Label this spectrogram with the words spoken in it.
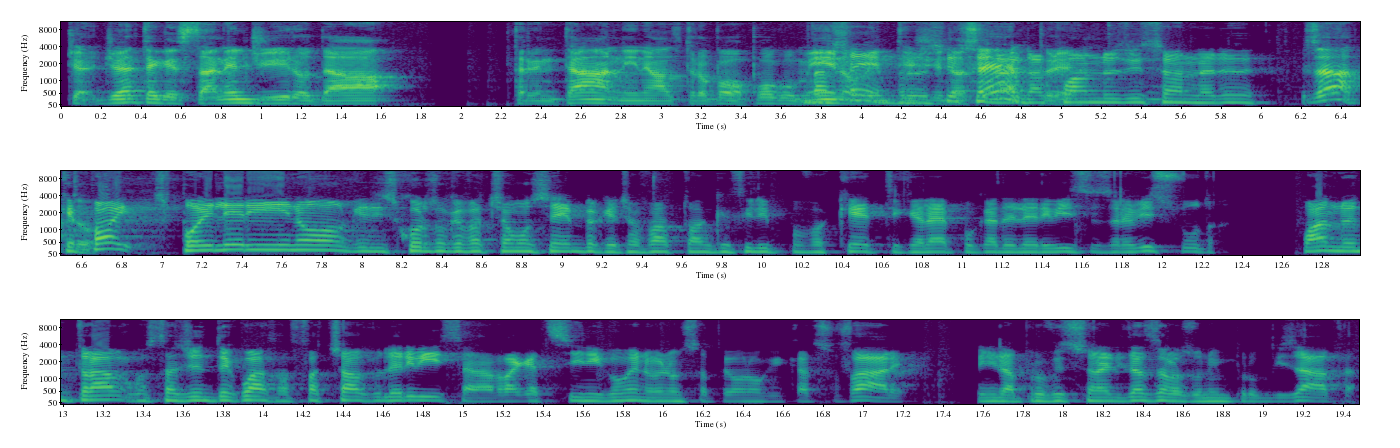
Cioè, gente che sta nel giro da 30 anni, in altro po', poco Da meno, sempre, 20 sì, da sì, sempre. da quando esistono le- Esatto. Che poi, spoilerino, che discorso che facciamo sempre, che ci ha fatto anche Filippo Facchetti, che l'epoca delle riviste se l'è vissuto. Quando entrava questa gente qua, si affacciava sulle riviste, erano ragazzini come noi, non sapevano che cazzo fare. Quindi la professionalità se la sono improvvisata.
